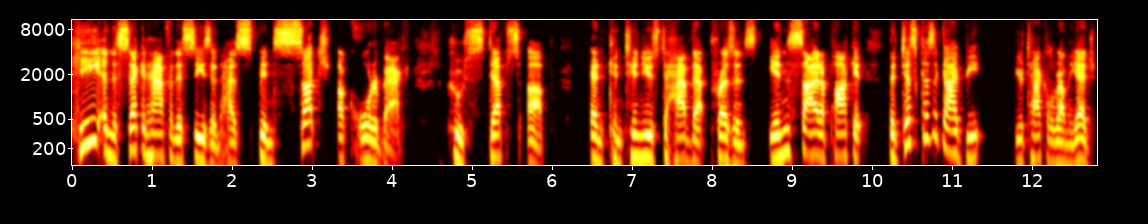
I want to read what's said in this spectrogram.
He, in the second half of this season, has been such a quarterback who steps up and continues to have that presence inside a pocket that just because a guy beat your tackle around the edge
